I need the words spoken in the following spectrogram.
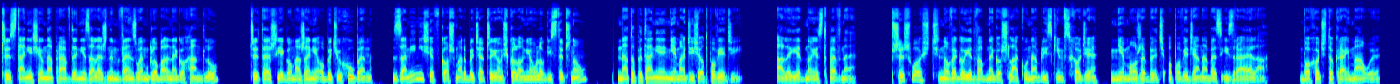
Czy stanie się naprawdę niezależnym węzłem globalnego handlu? Czy też jego marzenie o byciu hubem zamieni się w koszmar bycia czyjąś kolonią logistyczną? Na to pytanie nie ma dziś odpowiedzi. Ale jedno jest pewne. Przyszłość nowego jedwabnego szlaku na Bliskim Wschodzie nie może być opowiedziana bez Izraela. Bo choć to kraj mały,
